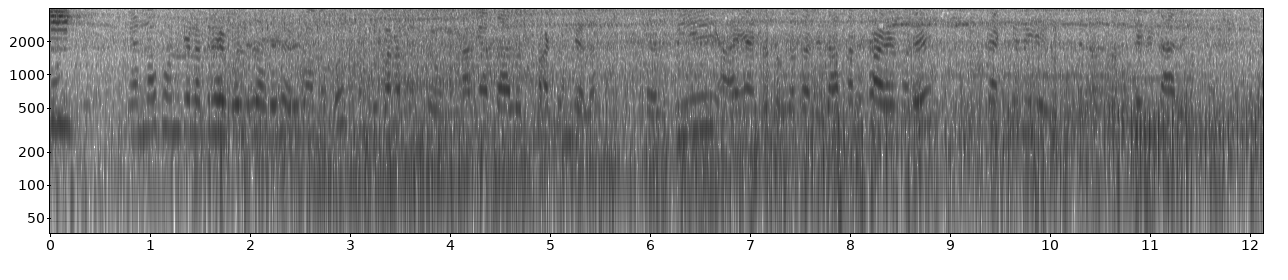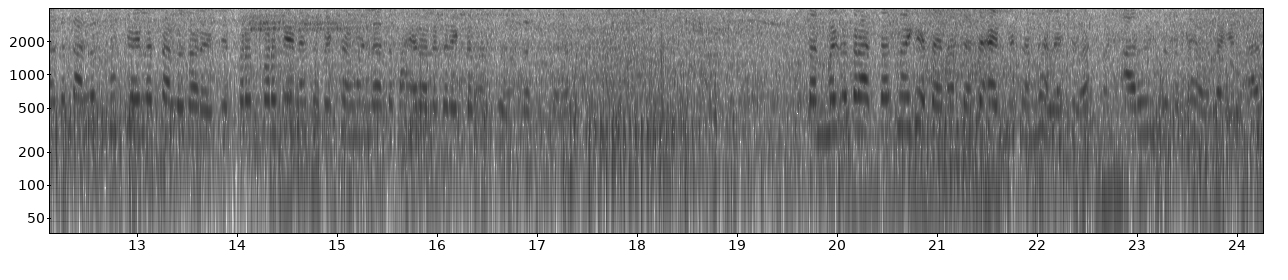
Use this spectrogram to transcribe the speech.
मग यांना फोन केला तर हे बोलले जाऊ दे घरी जाऊ नको दुकानात पण ठेवू आम्ही आता आलो पाठवून गेलं. तर मी यांच्यासोबत आले. जाताना शाळेमध्ये टॅक्सीने गेली. त्याच्यानंतर मग आले. आता चालूच बुक घ्यायला चालू करायचे. परत परत येण्याच्यापेक्षा म्हटलं आता बाहेर आले तर एकदमच घेऊन जातो सगळं तन्मयचं तर आत्ताच नाही घेता येणार त्याचं ॲडमिशन झाल्याशिवाय. पण आरोहीचं तर घ्यावं लागेल. आज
